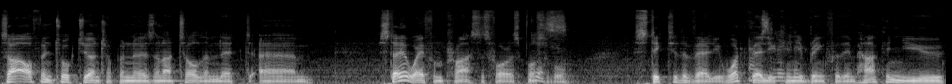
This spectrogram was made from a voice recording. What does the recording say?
So I often talk to entrepreneurs and I tell them that um, stay away from price as far as possible. Stick to the value. What value can you bring for them? How can you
